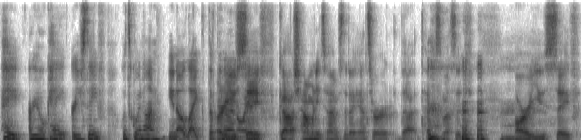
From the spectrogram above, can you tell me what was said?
hey, are you okay? Are you safe? What's going on? You know, like the paranoid. Are you safe? Gosh, how many times did I answer that text message? are you safe?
